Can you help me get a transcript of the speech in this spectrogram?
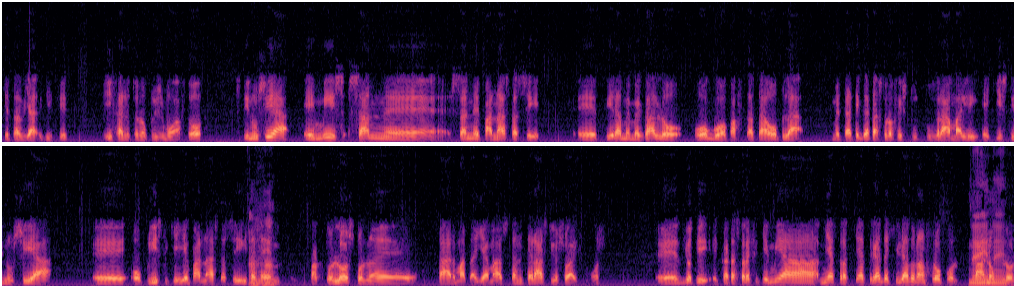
και, τα και είχαν τον οπλισμό αυτό. Στην ουσία εμείς σαν, ε, σαν επανάσταση ε, πήραμε μεγάλο όγκο από αυτά τα όπλα μετά την καταστροφή του, του Δράμαλη. Εκεί στην ουσία ε, οπλίστηκε η επανάσταση. Ήταν uh-huh. πακτολός των, τα άρματα για μας, ήταν τεράστιος ο αριθμός ε, διότι καταστράφηκε μια, μια στρατιά 30.000 ανθρώπων ναι, πάνω είναι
